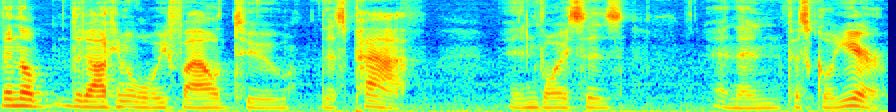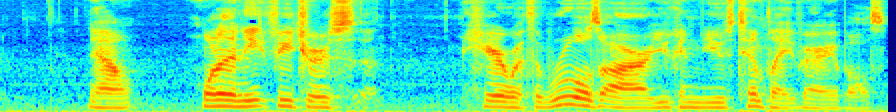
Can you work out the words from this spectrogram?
then the document will be filed to this path, invoices, and then fiscal year. Now, one of the neat features here with the rules are you can use template variables.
